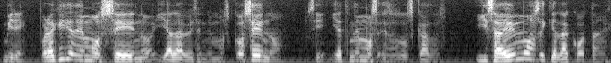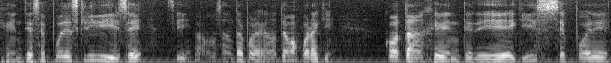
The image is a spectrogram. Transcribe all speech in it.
Miren, por aquí tenemos seno y a la vez tenemos coseno, ¿sí? Ya tenemos esos dos casos. Y sabemos de que la cotangente se puede escribirse, ¿sí? Vamos a anotar por acá, anotemos por aquí. Cotangente de x se puede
